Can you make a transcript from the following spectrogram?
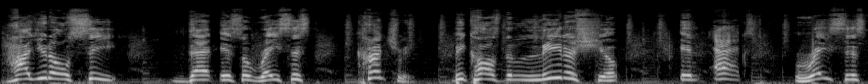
how you don't see that it's a racist country because the leadership enacts racist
